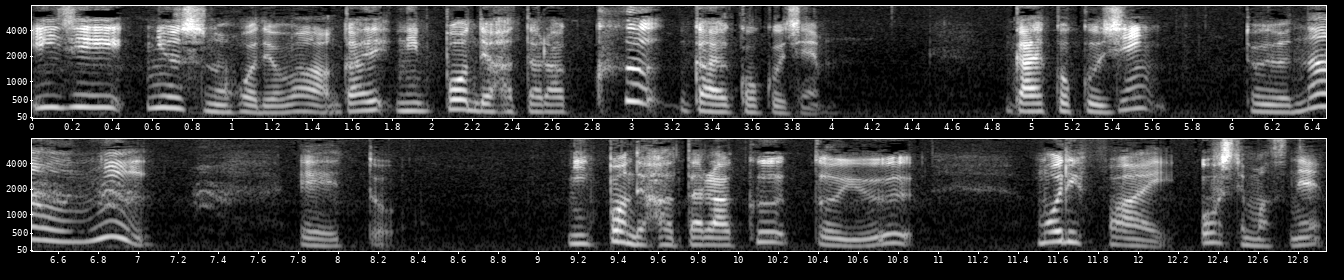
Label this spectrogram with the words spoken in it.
イージーニュースの方では外日本で働く外国人。外国人という noun に、えっと日本で働くという modify をしてますね。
